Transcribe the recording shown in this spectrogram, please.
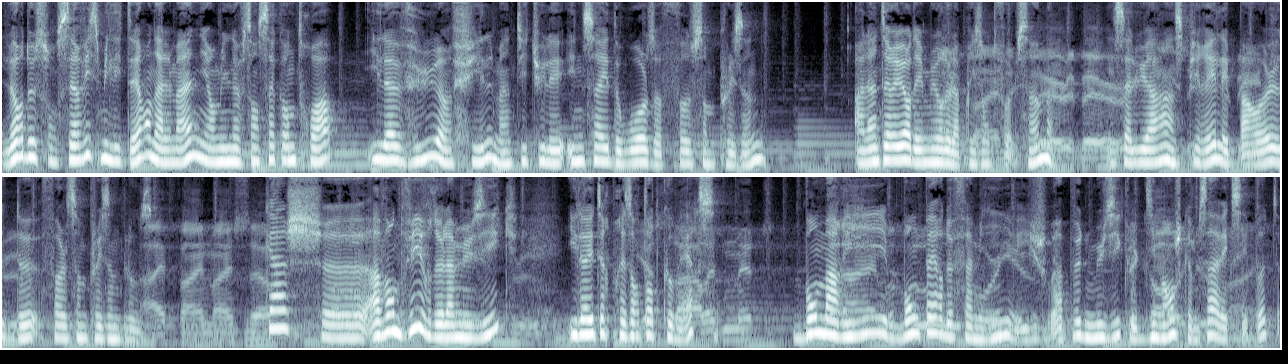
lors de son service militaire en Allemagne en 1953, il a vu un film intitulé Inside the Walls of Folsom Prison, à l'intérieur des murs de la prison de Folsom, et ça lui a inspiré les paroles de Folsom Prison Blues. Cash, euh, avant de vivre de la musique, il a été représentant de commerce, bon mari, bon père de famille, il jouait un peu de musique le dimanche comme ça avec ses potes.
